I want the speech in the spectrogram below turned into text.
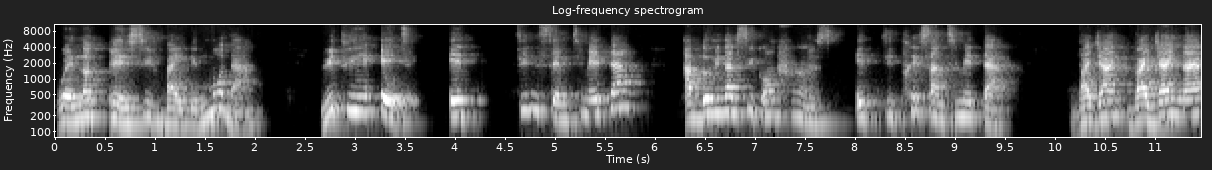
were not perceived by the mother within 8, 18 centimeter, abdominal circumference 83 centimeter, vagina, vaginal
